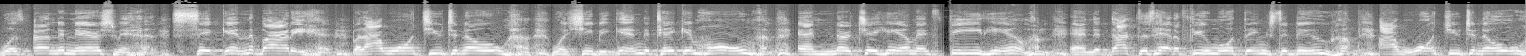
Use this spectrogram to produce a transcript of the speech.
was undernourishment, um, sick in the body. Um, but I want you to know um, when she began to take him home and nurture him and feed feed him. And the doctors had a few more things to do. I want you to know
